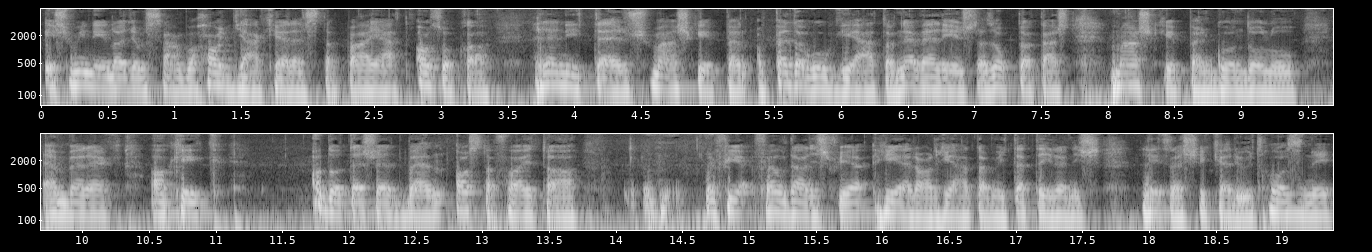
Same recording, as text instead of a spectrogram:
és minél nagyobb számban hagyják el ezt a pályát azok a renitens, másképpen a pedagógiát, a nevelést, az oktatást másképpen gondoló emberek, akik adott esetben azt a fajta feudális hierarchiát, amit tetején is létre sikerült hozni,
